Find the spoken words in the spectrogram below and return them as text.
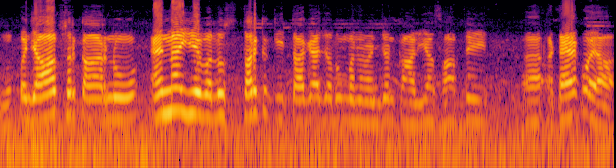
ਪੰਜਾਬ ਸਰਕਾਰ ਨੂੰ ਐਨਆਈਏ ਵੱਲੋਂ ਸਤਰਕ ਕੀਤਾ ਗਿਆ ਜਦੋਂ ਮਨੋਰੰਜਨ ਕਾਲੀਆ ਸਾਹਿਬ ਦੇ ਅਟੈਕ ਹੋਇਆ।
